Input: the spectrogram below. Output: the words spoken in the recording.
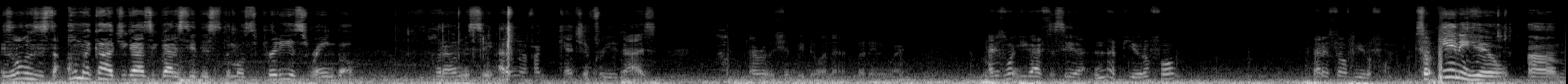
as long as it's, the, oh my God, you guys have got to see this, the most prettiest rainbow. Hold on, let me see. I don't know if I can catch it for you guys. I really shouldn't be doing that, but anyway. I just want you guys to see that. Isn't that beautiful? That is so beautiful. So anywho, um,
